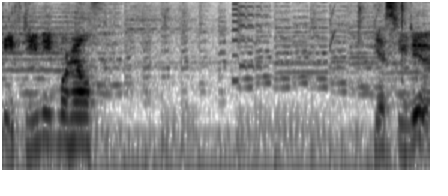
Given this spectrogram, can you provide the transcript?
Beef, do you need more health? Yes, you do.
